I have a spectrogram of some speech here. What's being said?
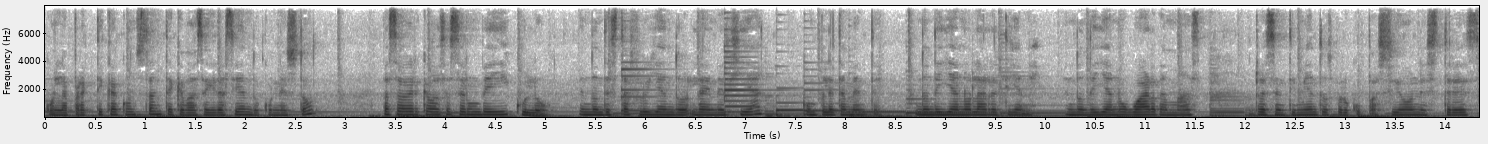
con la práctica constante que vas a ir haciendo con esto, vas a ver que vas a ser un vehículo en donde está fluyendo la energía completamente, donde ya no la retiene, en donde ya no guarda más resentimientos, preocupación, estrés,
